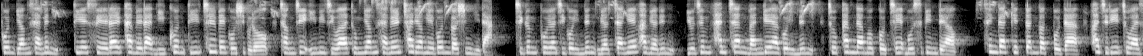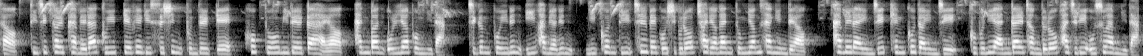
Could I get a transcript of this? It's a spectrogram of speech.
본 영상은 DSLR 카메라 니콘 D750으로 정지 이미지와 동영상을 촬영해 본 것입니다. 지금 보여지고 있는 몇 장의 화면은 요즘 한창 만개하고 있는 조팝나무 꽃의 모습인데요. 생각했던 것보다 화질이 좋아서 디지털 카메라 구입 계획 있으신 분들께 혹 도움이 될까 하여 한번 올려봅니다. 지금 보이는 이 화면은 니콘 D750으로 촬영한 동영상인데요. 카메라인지 캠코더인지 구분이 안 갈 정도로 화질이 우수합니다.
